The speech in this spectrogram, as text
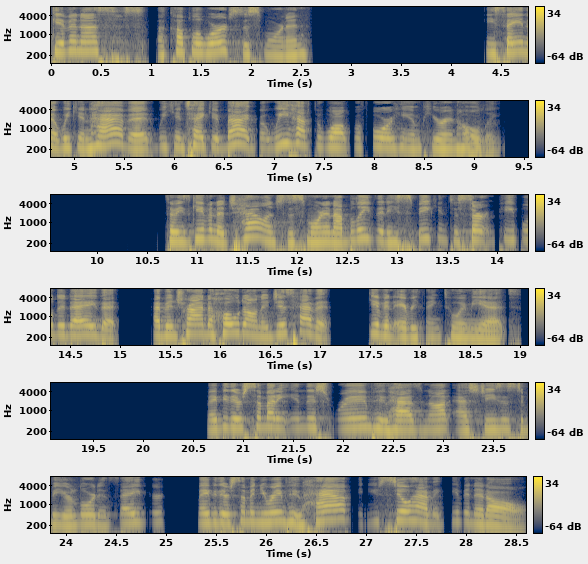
Given us a couple of words this morning. He's saying that we can have it, we can take it back, but we have to walk before Him pure and holy. So He's given a challenge this morning. I believe that He's speaking to certain people today that have been trying to hold on and just haven't given everything to Him yet. Maybe there's somebody in this room who has not asked Jesus to be your Lord and Savior. Maybe there's some in your room who have, and you still haven't given it all.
